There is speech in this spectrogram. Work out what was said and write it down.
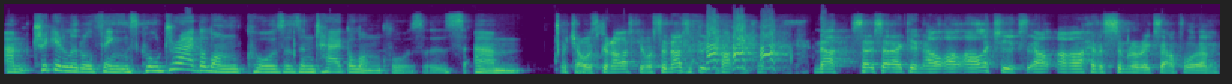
um, tricky little things called drag along clauses and tag along clauses. Um, which I was going to ask you. So now's a good time. now, so so again, I'll, I'll actually I'll, I'll, have a similar example. Um,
